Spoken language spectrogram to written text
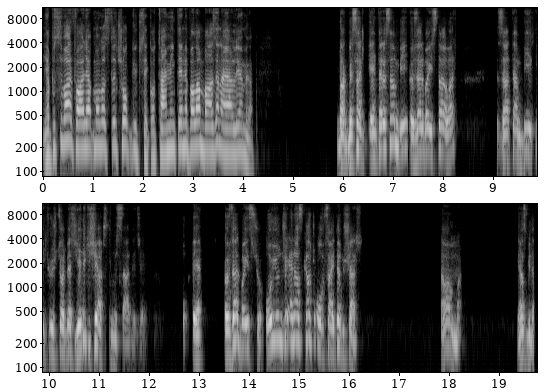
yapısı var. Faal yapma olasılığı çok yüksek. O timinglerini falan bazen ayarlayamıyor. Bak mesela enteresan bir özel bahis daha var. Zaten 1, 2, 3, 4, 5, 7 kişi açılmış sadece. E, özel bahis şu. Oyuncu en az kaç offside'a düşer? Tamam mı? Yaz bir daha.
